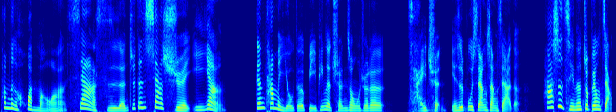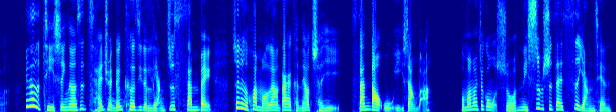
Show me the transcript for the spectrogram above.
他们那个换毛啊，吓死人，就跟下雪一样。跟他们有得比拼的犬种，我觉得。柴犬也是不相上下的，哈士奇呢就不用讲了，因为它的体型呢是柴犬跟柯基的两至三倍，所以那个换毛量大概可能要乘以三到五以上吧。我妈妈就跟我说：“你是不是在饲养前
